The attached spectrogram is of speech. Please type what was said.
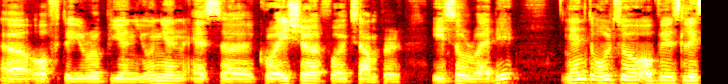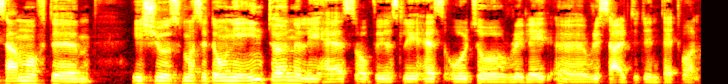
uh, of the European Union, as uh, Croatia, for example, is already. And also, obviously, some of the issues Macedonia internally has obviously has also relate, uh, resulted in that one.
